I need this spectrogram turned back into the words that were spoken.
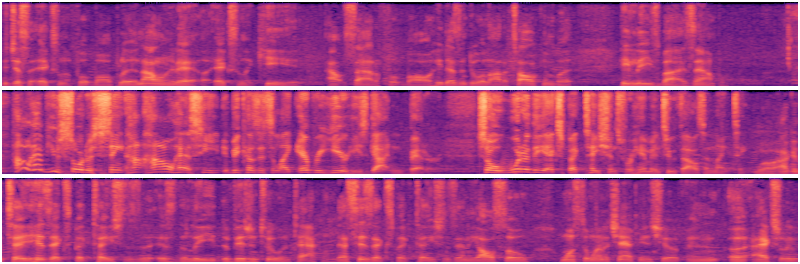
he's just an excellent football player. Not only that, an excellent kid outside of football. He doesn't do a lot of talking, but he leads by example. How have you sort of seen, how, how has he, because it's like every year he's gotten better. So, what are the expectations for him in 2019? Well, I can tell you his expectations is the lead Division two in tackling. That's his expectations, and he also wants to win a championship and uh, actually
